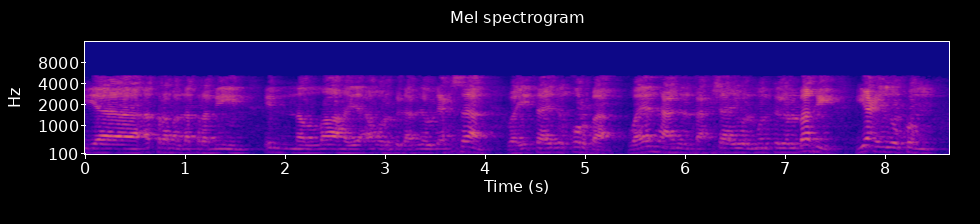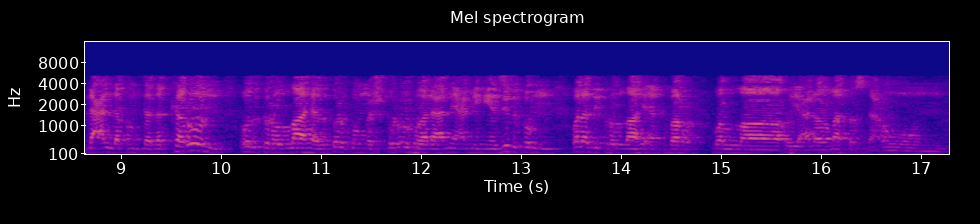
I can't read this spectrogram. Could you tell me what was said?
يا أكرم الأكرمين إن الله يأمر بالعدل والإحسان وإيتاء ذي القربى وينهى عن الفحشاء والمنكر والبغي يعظكم لعلكم تذكرون. اذكروا الله يذكركم واشكروه على نعمه يزدكم ولذكر الله أكبر والله يعلم ما تصنعون.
